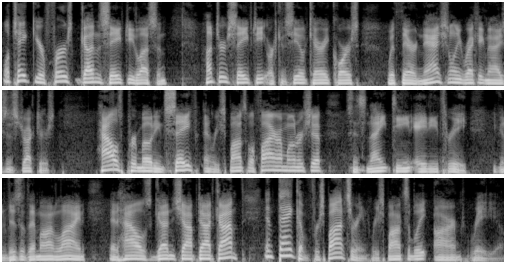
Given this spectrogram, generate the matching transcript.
Well, take your first gun safety lesson, hunter safety or concealed carry course with their nationally recognized instructors. Howell's promoting safe and responsible firearm ownership since 1983. You can visit them online at howellsgunshop.com and thank them for sponsoring Responsibly Armed Radio.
